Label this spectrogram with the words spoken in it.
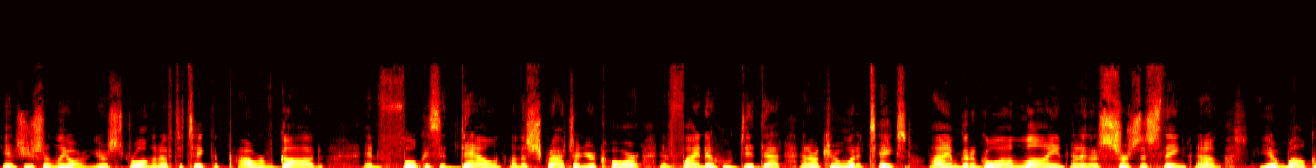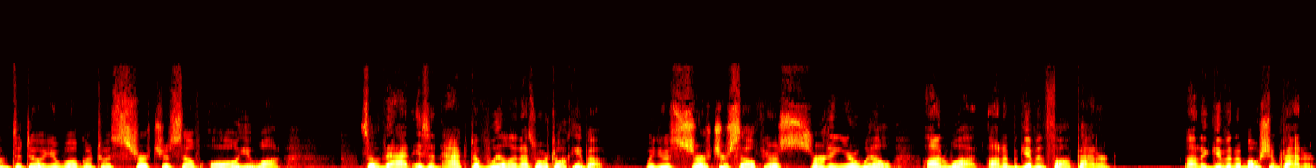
Yes, you certainly are. You're strong enough to take the power of God and focus it down on the scratch on your car and find out who did that. And I don't care what it takes. I am going to go online and I'm going to search this thing. And you're welcome to do it. You're welcome to assert yourself all you want. So that is an act of will, and that's what we're talking about. When you assert yourself, you're asserting your will on what? On a given thought pattern, on a given emotion pattern.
